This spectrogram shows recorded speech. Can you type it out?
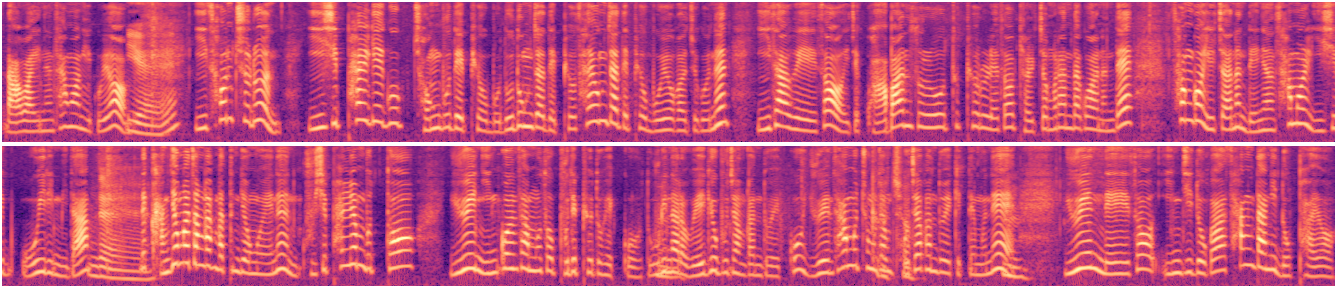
나와 있는 상황이고요. 예. 이 선출은 28개국 정부 대표, 뭐 노동자 대표, 사용자 대표 모여가지고는 이사회에서 이제 과반수로 투표를 해서 결정을 한다고 하는데 선거 일자는 내년 3월 25일입니다. 네. 근데 강경화 장관 같은 경우에는 98년부터 유엔 인권사무소 부대표도 했고 또 우리나라 음. 외교부 장관도 했고 유엔 사무총장 그렇죠. 보좌관도 했기 때문에 음. 유엔 음. 내에서 인지도가 상당히 높아요.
